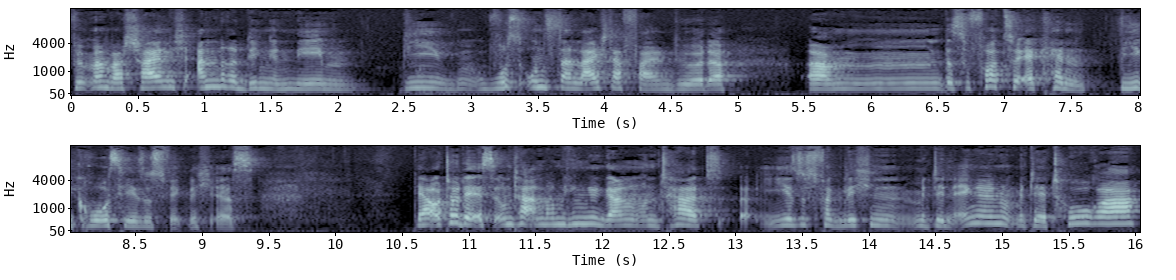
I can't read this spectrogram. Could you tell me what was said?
würde man wahrscheinlich andere Dinge nehmen, die, wo es uns dann leichter fallen würde, ähm, das sofort zu erkennen, wie groß Jesus wirklich ist. Der Autor, der ist unter anderem hingegangen und hat äh, Jesus verglichen mit den Engeln und mit der Tora,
